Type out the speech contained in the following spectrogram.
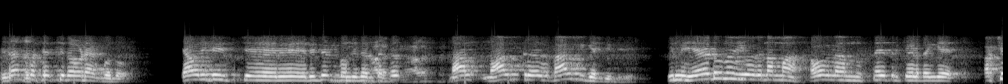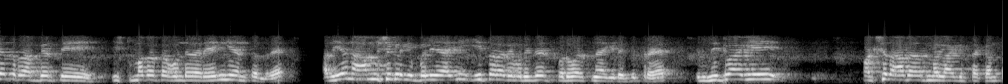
ವಿಧಾನಸಭೆ ಚುನಾವಣೆ ಆಗ್ಬೋದು. ಯಾವ ರೀತಿ ರಿಸಲ್ಟ್ ಬಂದಿದೆ ಅಂತ ನಾಲ್ಕು ನಾಲ್ಕು ಗೆದ್ದಿದ್ದೀವಿ. ಇನ್ನು ಎರಡೂ ಇವಾಗ ನಮ್ಮ ಅವಾಗ ನಮ್ಮ ಸ್ನೇಹಿತರು ಕೇಳ್ದಂಗೆ ಪಕ್ಷೇತರ ಅಭ್ಯರ್ಥಿ ಇಷ್ಟು ಮತ ತಗೊಂಡಿದ್ದಾರೆ ಹೆಂಗೆ ಅಂತಂದ್ರೆ ಅದೇನು ಅಂಶಗಳಿಗೆ ಬಲಿಯಾಗಿ ಈ ತರ ರಿಸಲ್ಟ್ ಪರಿವರ್ತನೆ ಆಗಿದೆ ಬಿಟ್ರೆ ಇದು ನಿಜವಾಗಿ ಪಕ್ಷದ ಆಧಾರದ ಮೇಲೆ ಆಗಿರ್ತಕ್ಕಂಥ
